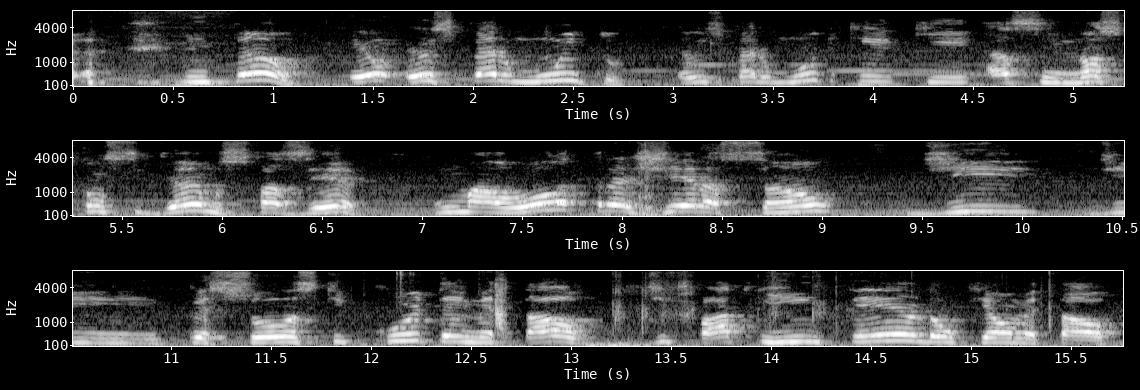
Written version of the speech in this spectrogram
então, eu, eu espero muito, eu espero muito que, que assim nós consigamos fazer uma outra geração de, de pessoas que curtem metal de fato e entendam o que é o metal,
